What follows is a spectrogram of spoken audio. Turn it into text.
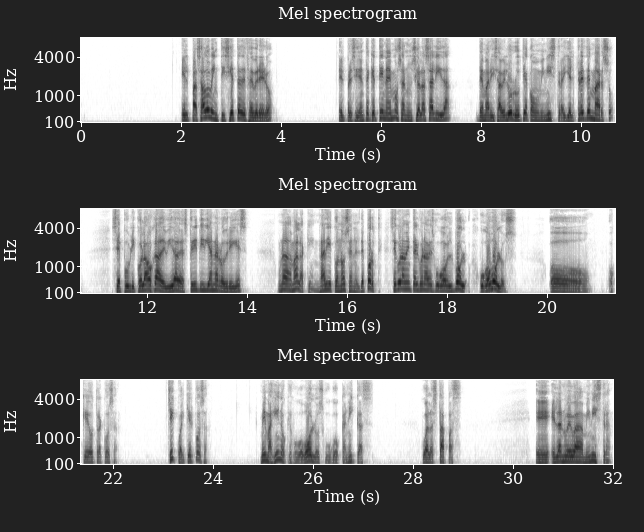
El pasado 27 de febrero, el presidente que tenemos anunció la salida de Marisabel Urrutia como ministra y el 3 de marzo se publicó la hoja de vida de Astrid Viviana Rodríguez, una dama la que nadie conoce en el deporte. Seguramente alguna vez jugó, el jugó bolos o qué otra cosa. Sí, cualquier cosa. Me imagino que jugó bolos, jugó canicas, jugó a las tapas. Eh, es la nueva ministra.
